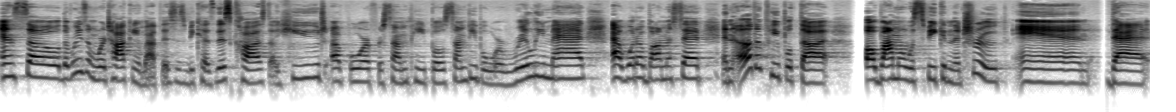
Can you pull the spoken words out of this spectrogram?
And so the reason we're talking about this is because this caused a huge uproar for some people. Some people were really mad at what Obama said, and other people thought Obama was speaking the truth and that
